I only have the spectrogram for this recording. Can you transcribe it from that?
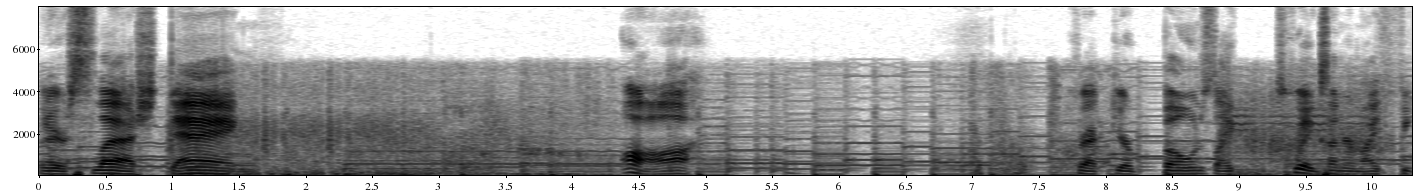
There, slash, dang. Aw. Crack your bones like twigs under my feet.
